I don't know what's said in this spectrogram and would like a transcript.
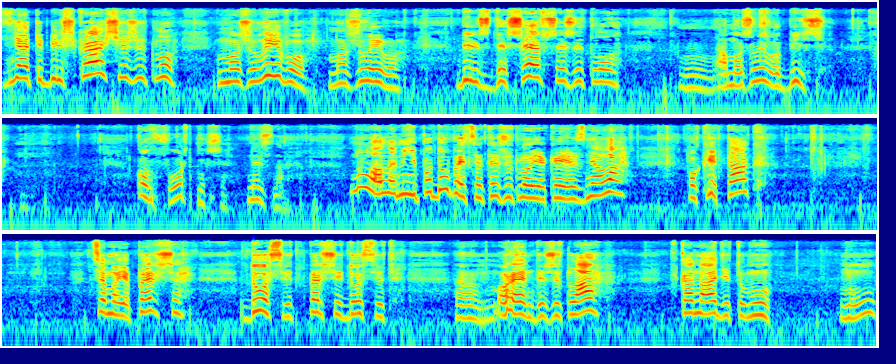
зняти більш краще житло. Можливо, можливо, більш дешевше житло, а можливо, більш комфортніше, не знаю. Ну, але мені подобається те житло, яке я зняла. Поки так. Це моє перше досвід, перший досвід е, оренди житла в Канаді, тому ну,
